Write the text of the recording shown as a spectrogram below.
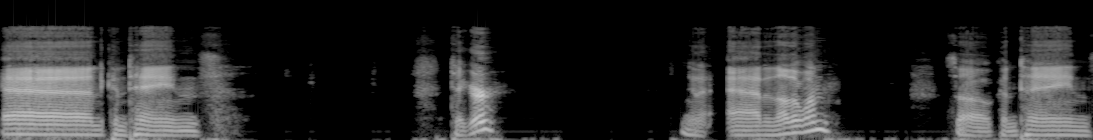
And contains Tigger. I'm going to add another one. So contains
